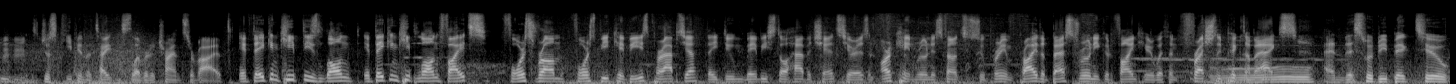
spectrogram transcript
Mm-hmm. It's just keeping the Titan Sliver to try and survive. If they can keep these long, if they can keep long fights, force Rum, force BKBs, perhaps yeah, they do maybe still have a chance here. As an Arcane Rune is found to Supreme, probably the best rune he could find here with a freshly picked up Ags. Ooh, And this would be big too.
